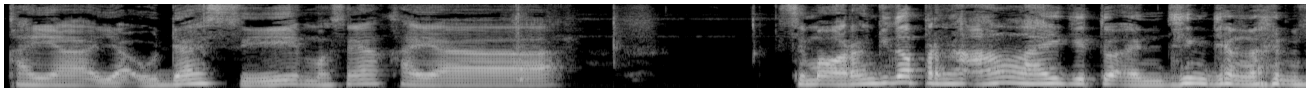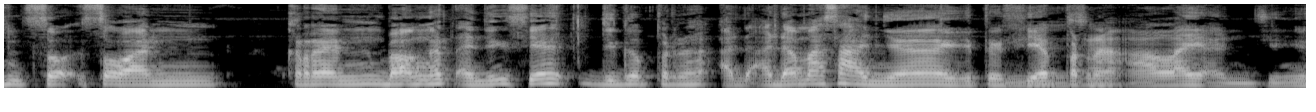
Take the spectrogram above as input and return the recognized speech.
kayak ya udah sih maksudnya kayak semua orang juga pernah alay gitu anjing. Jangan so soan keren banget anjing. Sih juga pernah ada ada masanya gitu. Sih Iya sih. pernah alay anjing.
